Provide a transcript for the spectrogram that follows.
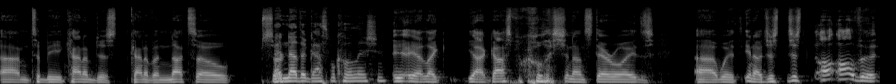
um, to be kind of just kind of a nutso. Cir- Another gospel coalition. Yeah, yeah, like yeah, gospel coalition on steroids uh, with you know just just all, all, the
